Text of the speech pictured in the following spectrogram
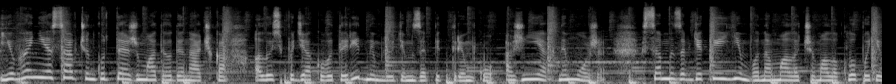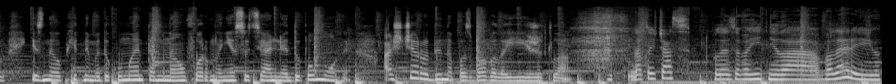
Євгенія Савченко теж мати одиначка, але ось подякувати рідним людям за підтримку аж ніяк не може. Саме завдяки їм вона мала чимало клопотів із необхідними документами на оформлення соціальної допомоги. А ще родина позбавила її житла. На той час, коли я завагітніла Валерією,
